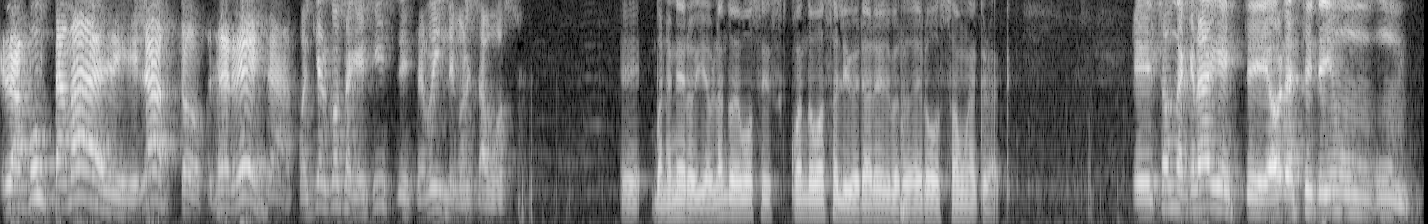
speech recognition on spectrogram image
la puta madre, laptop, cerveza, cualquier cosa que decís eh, te rinde con esa voz. Eh, Bananero, y hablando de voces, ¿cuándo vas a liberar el verdadero Sound a Crack? El Sound Crack, este, ahora estoy teniendo un, un-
